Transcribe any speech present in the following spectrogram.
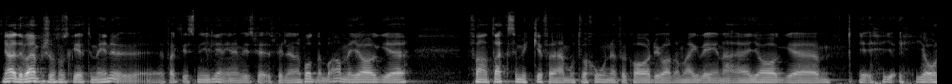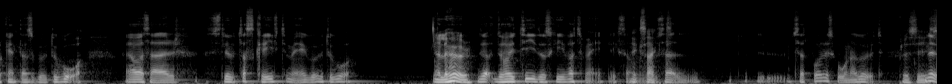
Ja, det var en person som skrev till mig nu eh, faktiskt nyligen innan vi spel- spelade den här podden. Bara, ah, men jag, eh, fan tack så mycket för den här motivationen för cardio och alla de här grejerna. Eh, Jag, jag, jag orkar inte ens gå ut och gå. Jag var så här, sluta skriv till mig, gå ut och gå. Eller hur? Du, du har ju tid att skriva till mig. Liksom. Exakt. Så här, sätt på dig skorna och gå ut. Precis. Nu.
